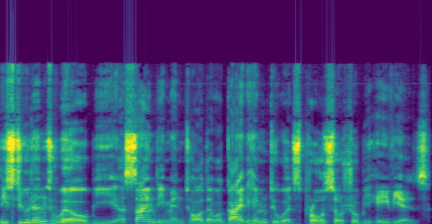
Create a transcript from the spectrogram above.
The student will be assigned a mentor that will guide him towards pro-social behaviors.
